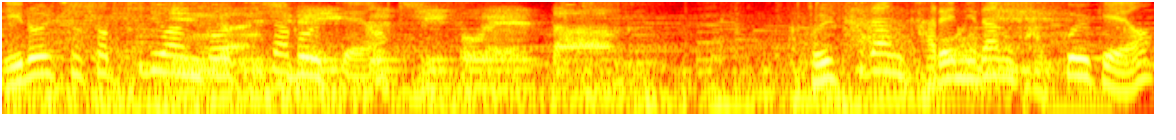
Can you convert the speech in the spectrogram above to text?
리롤 쳐서 필요한 거 찾아볼게요. 불치랑 가렌이랑 바꿀게요.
